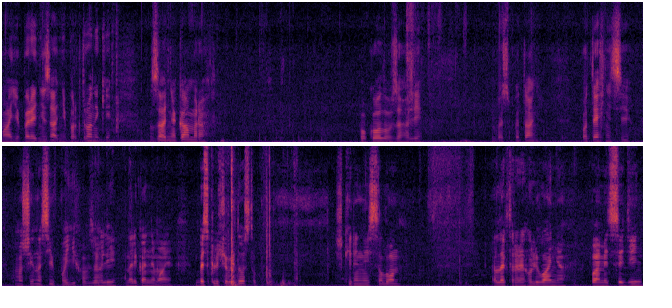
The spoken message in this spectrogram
Має передні задні парктроники, задня камера. По колу взагалі без питань. По техніці машина сів поїхав. Взагалі нарікань немає. Безключовий доступ, шкіряний салон, електрорегулювання, пам'ять сидінь.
